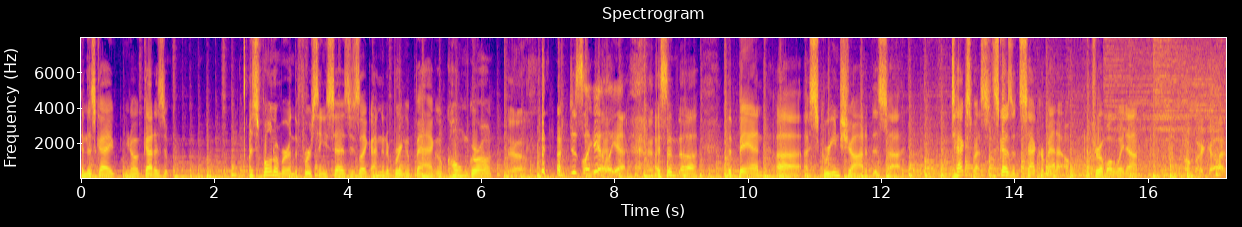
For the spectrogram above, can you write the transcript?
and this guy, you know, got his his phone number, and the first thing he says is like, "I'm gonna bring a bag of homegrown." Yeah. I'm just like, hell yeah. I sent uh, the band uh, a screenshot of this uh, text message. This guy's in Sacramento. Drove all the way down. Oh my god.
